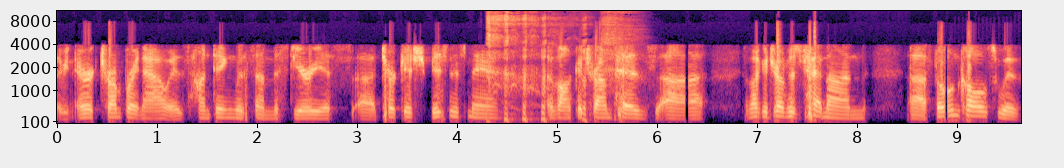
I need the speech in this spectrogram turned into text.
I mean, Eric Trump right now is hunting with some mysterious uh, Turkish businessman. Ivanka Trump has uh, Ivanka Trump has been on uh, phone calls with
